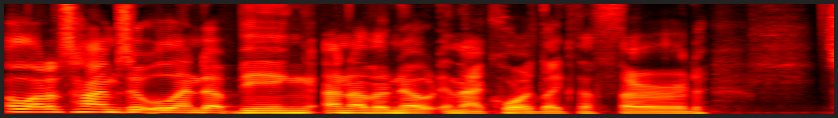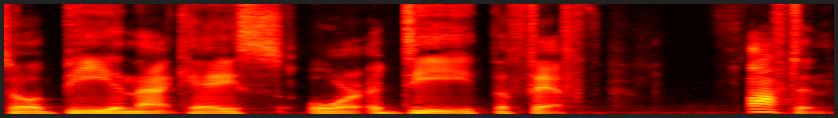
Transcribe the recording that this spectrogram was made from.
a lot of times it will end up being another note in that chord, like the third, so a B in that case, or a D, the fifth. Often.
